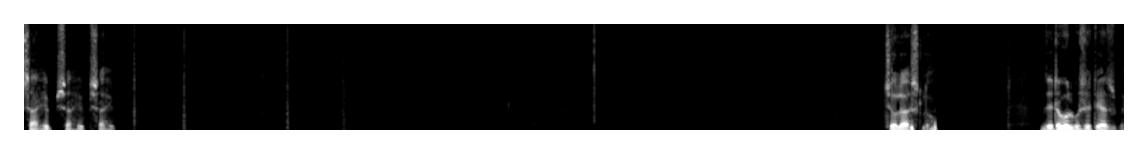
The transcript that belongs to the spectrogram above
সাহেব সাহেব সাহেব। চলে আসলো। যেটা বলব সেটাই আসবে।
